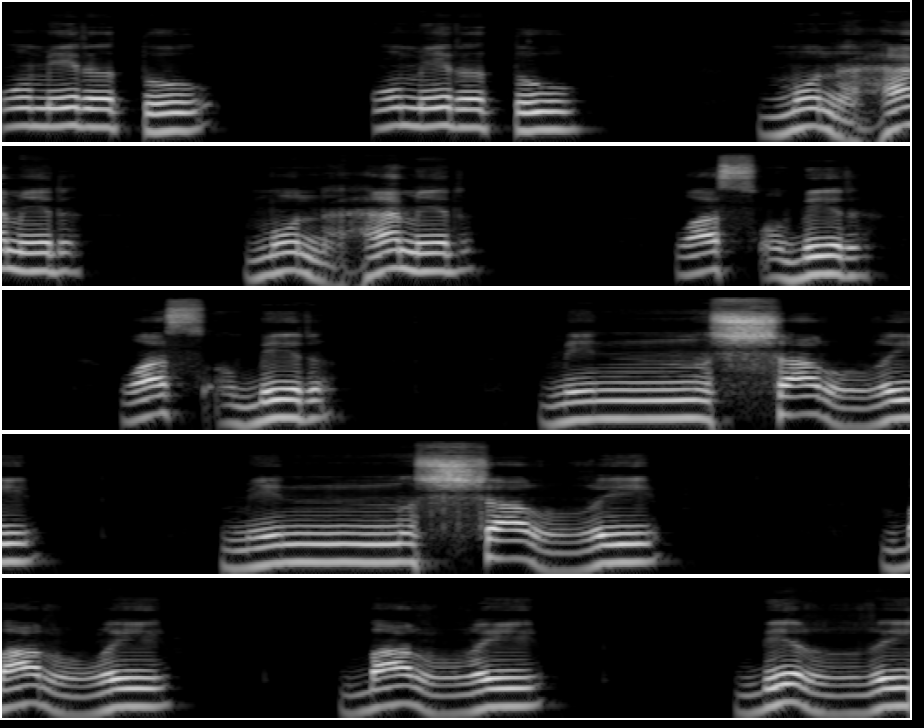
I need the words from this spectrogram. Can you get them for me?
উমিরতু উমিরতু, মুনহামির মুনহামির, ওয়াসবির ওয়াসবির মিন শাররি মিন শাররি বাররি বাররি, বিররি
